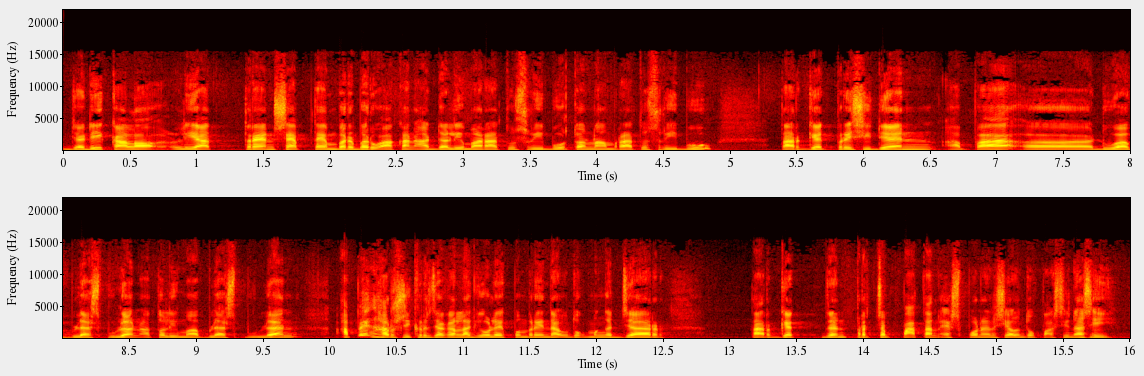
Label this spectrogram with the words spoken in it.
jadi kalau lihat tren September baru akan ada 500 ribu atau 600 ribu, target presiden apa eh, 12 bulan atau 15 bulan, apa yang harus dikerjakan lagi oleh pemerintah untuk mengejar target dan percepatan eksponensial untuk vaksinasi?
